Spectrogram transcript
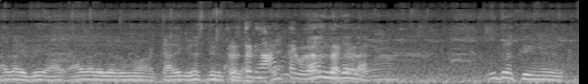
ಆಗಲಿ ಆಗಲಿಲ್ಲ ಕಾಲಿಗೆ ಹಾಗೆ ಉದ್ರತ್ತಿ ಸೊಟ್ಟೆ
